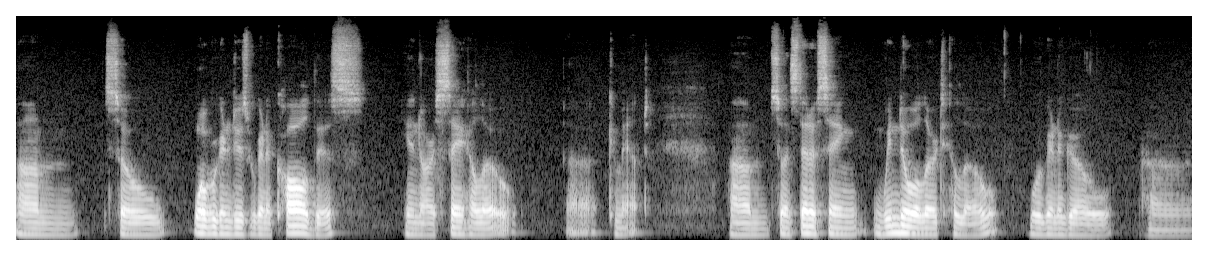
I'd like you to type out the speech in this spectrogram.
Um, so what we're going to do is we're going to call this in our say hello uh, command. Um, so instead of saying window alert hello, we're going to go uh,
